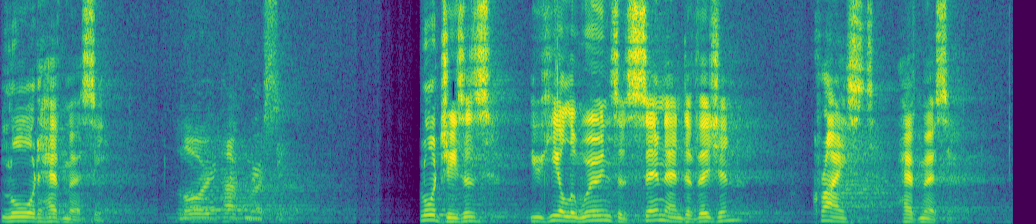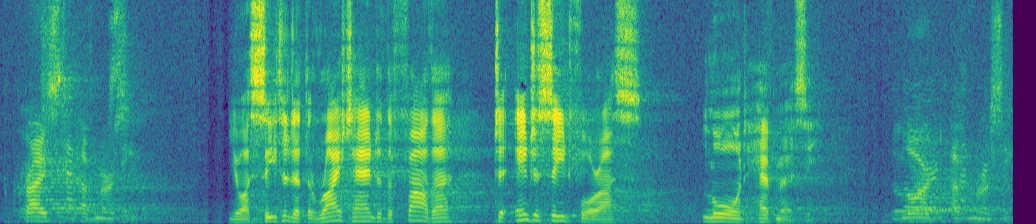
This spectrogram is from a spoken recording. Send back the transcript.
Lord, have mercy. Lord, have mercy. Lord Jesus, you heal the wounds of sin and division. Christ, have mercy. Christ, have mercy. You are seated at the right hand of the Father to intercede for us. Lord, have mercy. Lord, have mercy.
